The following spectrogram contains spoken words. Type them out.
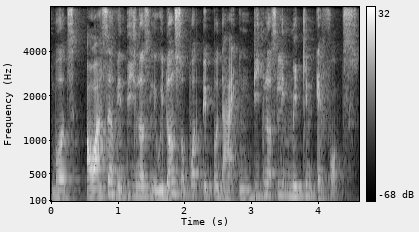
But ourselves indigenously, we don't support people that are indigenously making efforts.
